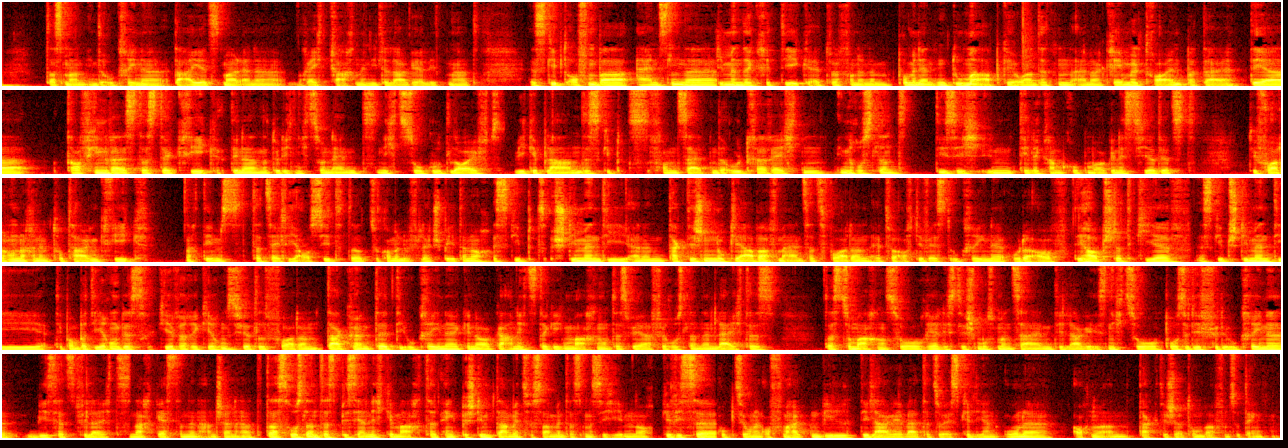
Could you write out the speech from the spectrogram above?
dass man in der Ukraine da jetzt mal eine recht krachende Niederlage erlitten hat. Es gibt offenbar einzelne Stimmen der Kritik, etwa von einem prominenten Duma-Abgeordneten einer Kreml-treuen Partei, der darauf hinweist, dass der Krieg, den er natürlich nicht so nennt, nicht so gut läuft wie geplant. Es gibt von Seiten der Ultrarechten in Russland, die sich in Telegram-Gruppen organisiert, jetzt die Forderung nach einem totalen Krieg, nachdem es tatsächlich aussieht. Dazu kommen wir vielleicht später noch. Es gibt Stimmen, die einen taktischen Nuklearwaffeneinsatz fordern, etwa auf die Westukraine oder auf die Hauptstadt Kiew. Es gibt Stimmen, die die Bombardierung des Kiewer Regierungsviertels fordern. Da könnte die Ukraine genau gar nichts dagegen machen und das wäre für Russland ein leichtes das zu machen. So realistisch muss man sein. Die Lage ist nicht so positiv für die Ukraine, wie es jetzt vielleicht nach gestern den Anschein hat. Dass Russland das bisher nicht gemacht hat, hängt bestimmt damit zusammen, dass man sich eben noch gewisse Optionen offen halten will, die Lage weiter zu eskalieren, ohne auch nur an taktische Atomwaffen zu denken.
